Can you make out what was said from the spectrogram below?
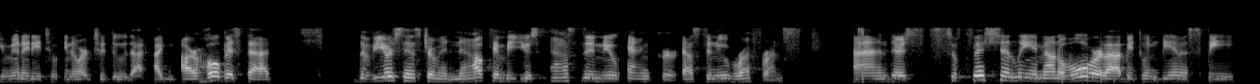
community to in order to do that. I, our hope is that the VIIRS instrument now can be used as the new anchor, as the new reference, and there's sufficiently amount of overlap between DMSP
